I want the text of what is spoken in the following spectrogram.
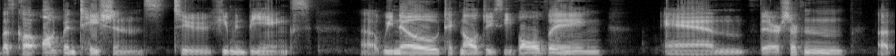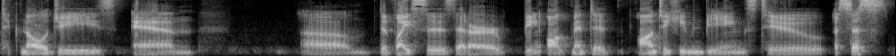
let's call it augmentations to human beings. Uh, we know technology is evolving, and there are certain uh, technologies and um, devices that are being augmented onto human beings to assist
